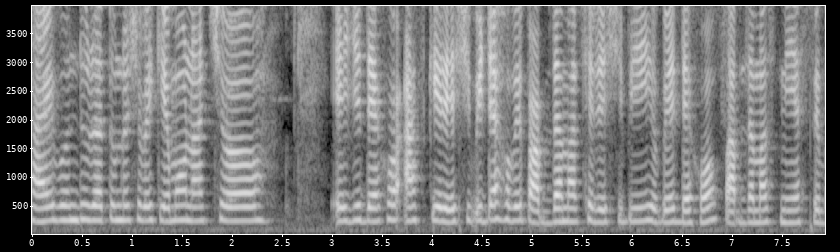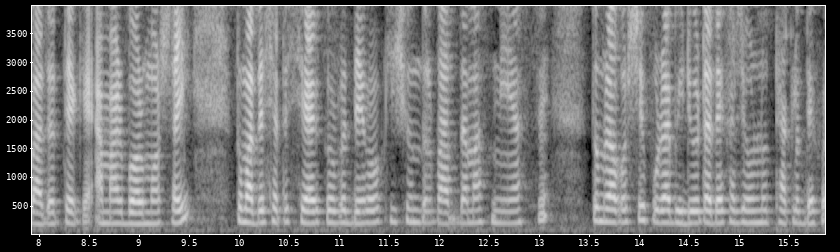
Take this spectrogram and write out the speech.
হাই বন্ধুরা, তোমরা সবাই কেমন আছো? এই যে দেখো, আজকে রেসিপিটা হবে পাবদা মাছের রেসিপি হবে। দেখো, পাবদা মাছ নিয়ে আসছে বাজার থেকে আমার বরমশাই। তোমাদের সাথে শেয়ার করবে। দেখো কি সুন্দর পাবদা মাছ নিয়ে আসছে। তোমরা অবশ্যই পুরো ভিডিওটা দেখার জন্য থাকল। দেখো,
